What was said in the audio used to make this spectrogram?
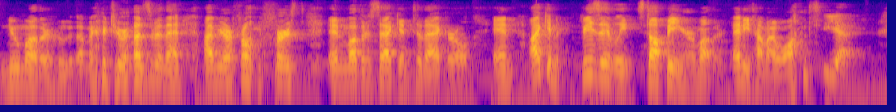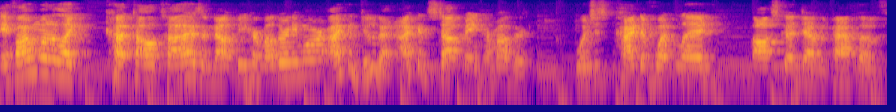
new mother, who married to her husband, that I'm your first and mother second to that girl, and I can feasibly stop being her mother anytime I want. Yeah. If I want to like cut all ties and not be her mother anymore, I can do that. I can stop being her mother, which is kind of what led Asuka down the path of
